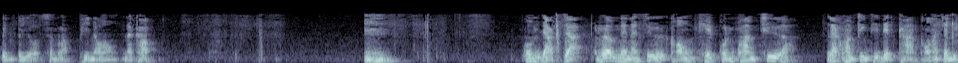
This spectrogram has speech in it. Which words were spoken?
เป็นประโยชน์สำหรับพี่น้องนะครับ ผมอยากจะเริ่มในหนังสือของเหตุผลความเชื่อ และความจริงที่เด็ดขาดของอาจารย์นิ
